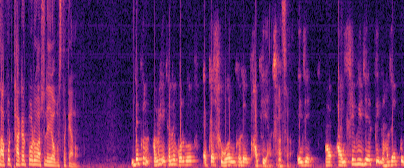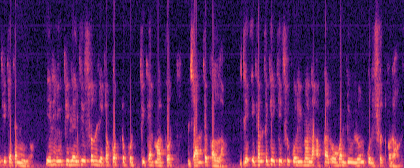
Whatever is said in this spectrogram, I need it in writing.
সাপোর্ট থাকার পরেও আসলে এই অবস্থা কেন দেখুন আমি এখানে বলব একটা সুবল ঘরে ফাঁকি আছে আচ্ছা। এই যে আইসিবি যে তিন হাজার কোটি টাকা নিল এর ইউটিলাইজেশন যেটা পত্র পত্রিকার মারফত জানতে পারলাম যে এখান থেকে কিছু পরিমাণ আপনার ওভারডিউ লোন পরিশোধ করা হবে।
